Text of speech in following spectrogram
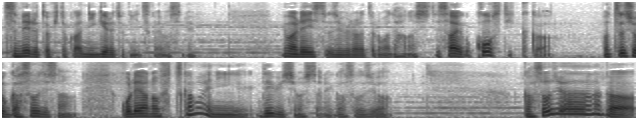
詰める時とか逃げる時に使いますね。今、レイスとジブラルタルまで話して、最後、コースティックか。まあ、通称ガソージさん。これ、あの、2日前にデビューしましたね、ガソージは。ガソージは、なんか、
